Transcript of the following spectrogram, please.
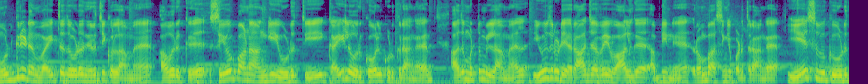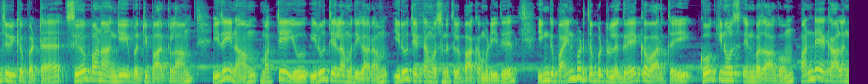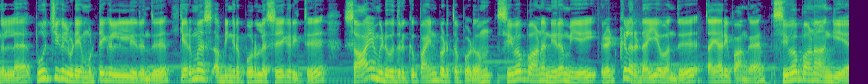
முட்கிரிடம் வைத்ததோடு நிறுத்தி கொள்ளாம அவருக்கு சிவப்பான அங்கி உடுத்தி கையில ஒரு கோல் கொடுக்குறாங்க. அது மட்டும் இல்லாமல் யூதருடைய ராஜாவை வாழ்க அப்படின்னு ரொம்ப அசிங்கப்படுத்துறாங்க. இயேசுவுக்கு உடுத்துவிக்கப்பட்ட சிவப்பான அங்கியை பற்றி பார்க்கலாம். இதை நாம் மத்தேயு இருபத்தி ஏழாம் அதிகாரம் இருபத்தி எட்டாம் வசனத்தில் பார்க்க முடியுது. இங்கு பயன்படுத்தப்பட்டுள்ள கிரேக்க வார்த்தை கோக்கினோஸ் என்பதாகும். பண்டைய காலங்களில் பூச்சி பூச்சிகளுடைய முட்டைகளில் இருந்து கெர்மஸ் அப்படிங்கிற பொருளை சேகரித்து சாயமிடுவதற்கு பயன்படுத்தப்படும் சிவப்பான நிறமியை ரெட் கலர் டையை வந்து தயாரிப்பாங்க. சிவப்பான அங்கிய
